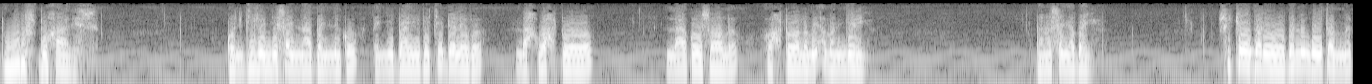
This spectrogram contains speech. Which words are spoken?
du wurus du xaalis kon jigéen ji sañ naa bañ ne ko dañuy bàyyi ba ca dele ba ndax waxtoo laa koy soxla waxtoo la muy amal njëriñ dana sañ a bañ su coobarewoo ba nangu itam nag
